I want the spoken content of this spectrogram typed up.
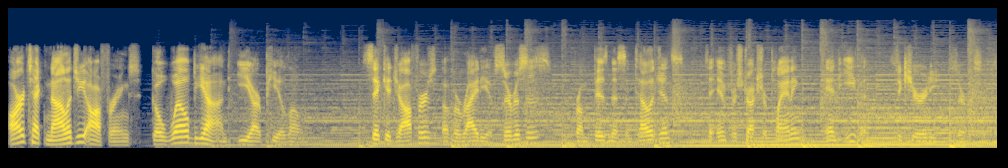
Our technology offerings go well beyond ERP alone. Sikich offers a variety of services from business intelligence to infrastructure planning and even security services.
